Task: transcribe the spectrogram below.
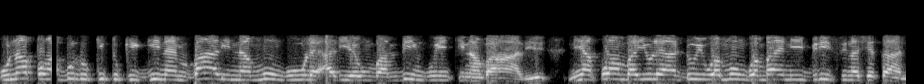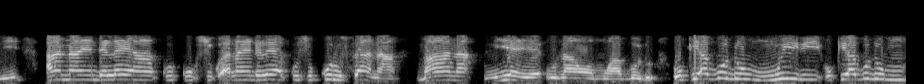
unapoabudu kitu kingine mbali na Mungu ule aliyeumba mbingu nchi na bahari ni ya kwamba yule adui wa Mungu ambaye ni ibilisi na shetani anaendelea kushukuru, anaendelea kushukuru sana maana ni yeye unaomwabudu. Ukiabudu mwili ukiabudu um,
